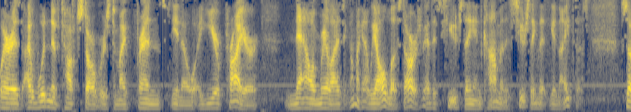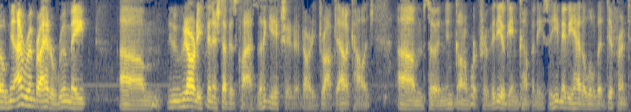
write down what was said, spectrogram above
Whereas I wouldn't have talked Star Wars to my friends, you know, a year prior. Now I'm realizing, oh my god, we all love Star Wars. We have this huge thing in common, this huge thing that unites us. So I mean, I remember I had a roommate um, who had already finished up his classes. I think he actually had already dropped out of college, um, so and gone to work for a video game company. So he maybe had a little bit different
